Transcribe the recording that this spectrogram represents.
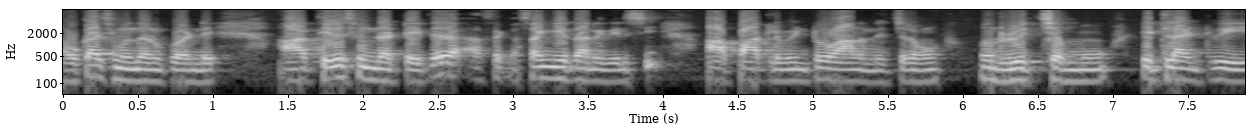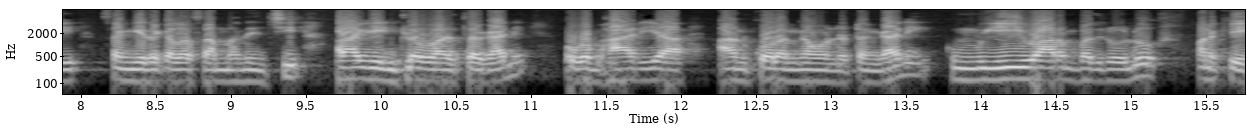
అవకాశం ఉందనుకోండి ఆ తెలిసి ఉన్నట్టయితే సంగీతానికి తెలిసి ఆ పాటలు వింటూ ఆనందించడం నృత్యము ఇట్లాంటివి సంగీత కళకు సంబంధించి అలాగే ఇంట్లో వారితో కానీ ఒక భార్య అనుకూలంగా ఉండటం కానీ ఈ వారం పది రోజులు మనకి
